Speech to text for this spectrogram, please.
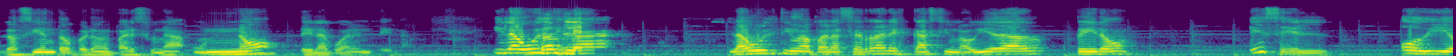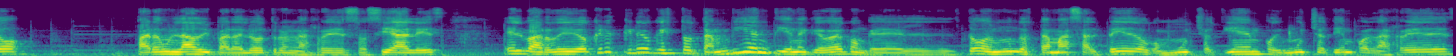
Lo siento, pero me parece una, un no de la cuarentena. Y la última, la última para cerrar es casi una obviedad, pero es el odio para un lado y para el otro en las redes sociales. El bardeo, creo, que esto también tiene que ver con que todo el mundo está más al pedo, con mucho tiempo y mucho tiempo en las redes,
